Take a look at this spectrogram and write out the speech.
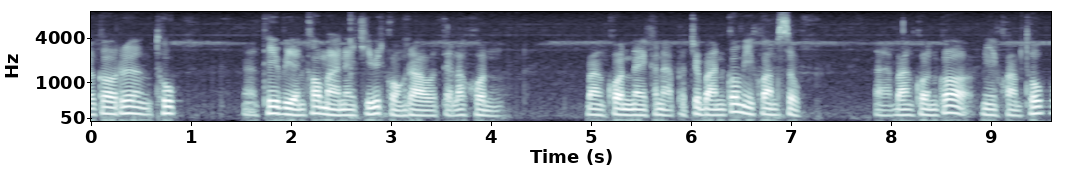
แล้วก็เรื่องทุกข์ ที่เวียนเข้ามาในชีวิตของเราแต่ละคน บางคนในขณะปัจจุบันก็มีความสุข บางคนก็มีความทุกข์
